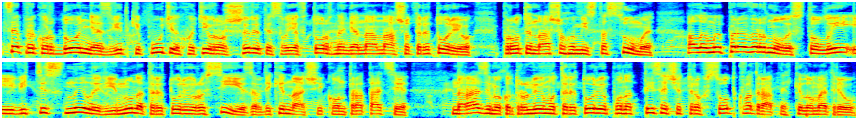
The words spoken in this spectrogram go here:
Це прикордоння, звідки Путін хотів розширити своє вторгнення на нашу територію проти нашого міста Суми. Але ми перевернули столи і відтіснили війну на територію Росії завдяки нашій контратаці. Наразі ми контролюємо територію понад 1300 квадратних кілометрів.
